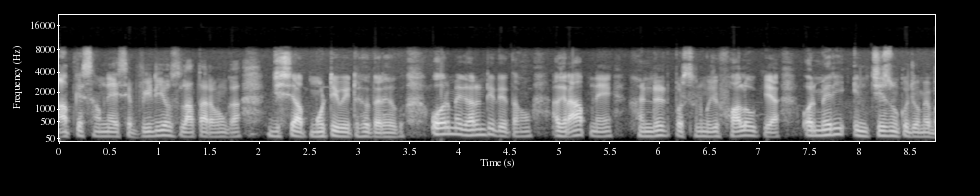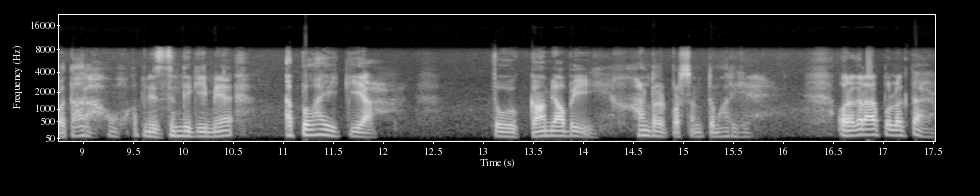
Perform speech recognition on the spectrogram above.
आपके सामने ऐसे वीडियोस लाता रहूँगा, जिससे आप मोटिवेट होते रहोगे। और मैं गारंटी देता हूँ, अगर आपने 100 परसेंट मुझे फॉलो किया और मेरी इन चीज़ों को जो मैं बता रहा हूँ, अपनी ज़िंदगी में अप्लाई किया तो कामयाबी 100 परसेंट तुम्हारी है। और अगर आपको लगता है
